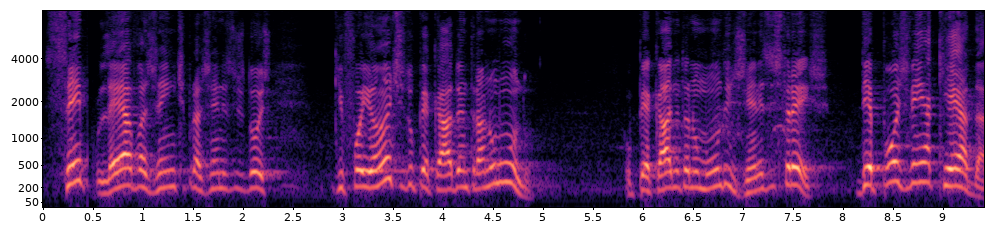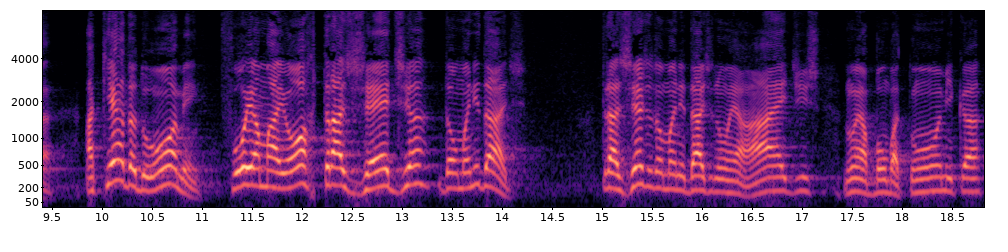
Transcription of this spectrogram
Sempre leva a gente para Gênesis 2, que foi antes do pecado entrar no mundo. O pecado entra no mundo em Gênesis 3. Depois vem a queda. A queda do homem foi a maior tragédia da humanidade. Tragédia da humanidade não é a AIDS, não é a bomba atômica,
